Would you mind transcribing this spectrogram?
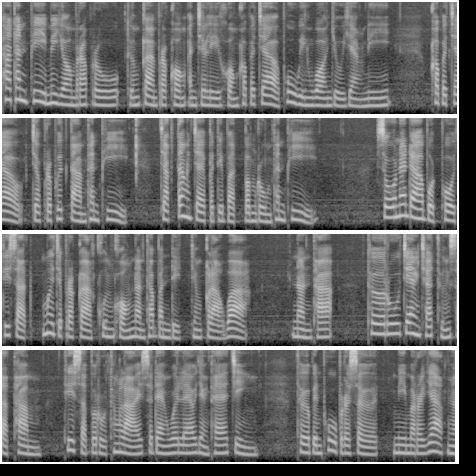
ถ้าท่านพี่ไม่ยอมรับรู้ถึงการประคองอัญชลีของข้าพเจ้าผู้วิงวอนอยู่อย่างนี้ ข้าพเจ้าจะประพฤติตามท่านพี่จกตั้งใจปฏิบัติบำรุงท่านพี่ โซนดาบทโพธิสัตว์เมื่อจะประกาศคุณของนันทบัณฑิตยังกล่าวว่า นันทะ เธอรู้แจ้งชัดถึงสัตธรรม ที่สัตว์บรุษทั้งหลายแสดงไว้แล้วอย่างแท้จริง เธอเป็นผู้ประเสริฐ มีมารยาทง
